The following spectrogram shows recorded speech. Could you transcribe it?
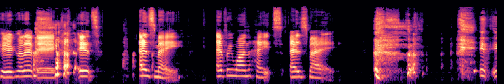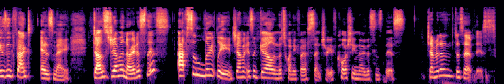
who could it be? it's Esme. Everyone hates Esme. it is, in fact, Esme. Does Gemma notice this? Absolutely. Gemma is a girl in the 21st century. Of course, she notices this. Gemma doesn't deserve this.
